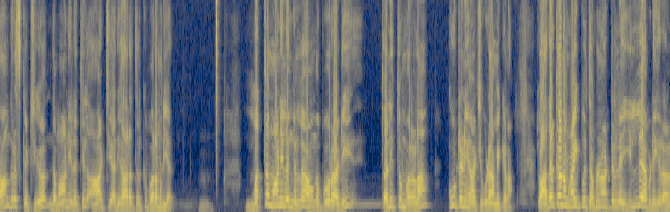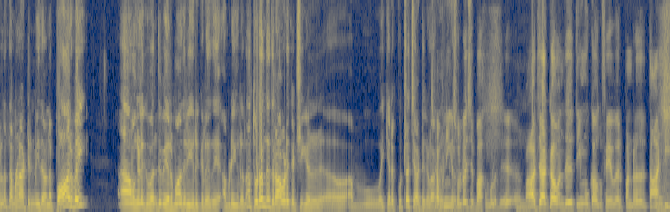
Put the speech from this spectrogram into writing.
காங்கிரஸ் கட்சியோ இந்த மாநிலத்தில் ஆட்சி அதிகாரத்திற்கு வர முடியாது. மற்ற மாநிலங்களில் அவங்க போராடி தனித்தும் வரலாம் கூட்டணி ஆட்சி கூட அமைக்கலாம். ஸோ அதற்கான வாய்ப்பு தமிழ்நாட்டில் இல்லை அப்படிங்கிறனால தமிழ்நாட்டின் மீதான பார்வை அவங்களுக்கு வந்து வேறு மாதிரி இருக்கிறது அப்படிங்கிறது தான் தொடர்ந்து திராவிட கட்சிகள் வைக்கிற குற்றச்சாட்டுகளாக அப்ப நீங்க இருக்கிறது. சொல்ல வச்சு பார்க்கும் பொழுது ம். பாஜக வந்து திமுகவுக்கு ஃபேவர் பண்றதை தாண்டி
